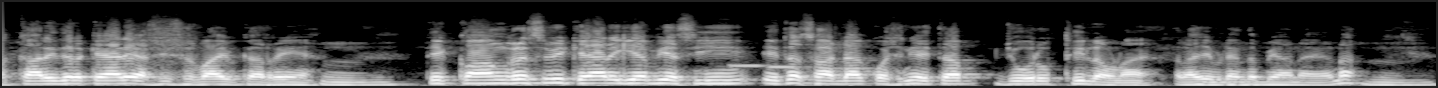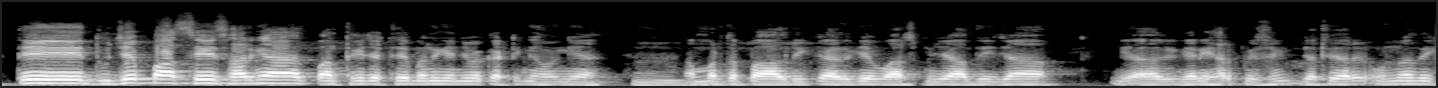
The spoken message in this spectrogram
ਅਕਾਲੀ ਦਲ ਕਹਿ ਰਿਹਾ ਅਸੀਂ ਸਰਵਾਈਵ ਕਰ ਰਹੇ ਹਾਂ। ਤੇ ਕਾਂਗਰਸ ਵੀ ਕਹਿ ਰਹੀ ਹੈ ਵੀ ਅਸੀਂ ਇਹ ਤਾਂ ਸਾਡਾ ਕੁਝ ਨਹੀਂ ਅਸੀਂ ਤਾਂ ਜ਼ੋਰ ਉੱਥੇ ਹੀ ਲਾਉਣਾ ਹੈ। ਰਾਜੇ ਵੜਿੰਗ ਦਾ ਬਿਆਨ ਆਇਆ ਨਾ। ਤੇ ਦੂਜੇ ਪਾਸੇ ਸਾਰੀਆਂ ਪੰਥਕ ਜਥੇਬੰਦੀਆਂ ਜਿਵੇਂ ਇਕੱਠੀਆਂ ਹੋਈਆਂ ਅੰਮ੍ਰਿਤਪਾਲ ਦੀ ਕਹਿ ਲਈਏ ਵਾਰਸ ਪੰਜਾਬ ਦੀ ਜਾਂ ਯਾਨੀ ਹਰਪ੍ਰੀਤ ਸਿੰਘ ਜਥੇਦਾਰ ਉਹਨਾਂ ਦੀ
